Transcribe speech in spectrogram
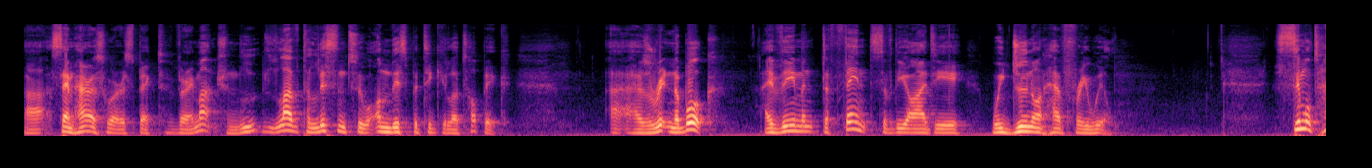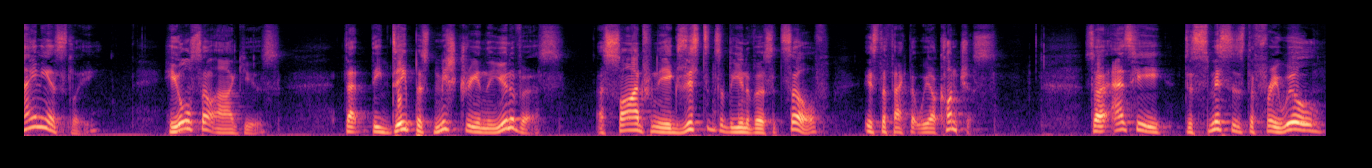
Uh, Sam Harris, who I respect very much and l- love to listen to on this particular topic, uh, has written a book, a vehement defense of the idea we do not have free will. Simultaneously, he also argues that the deepest mystery in the universe, aside from the existence of the universe itself, is the fact that we are conscious. So, as he dismisses the free will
